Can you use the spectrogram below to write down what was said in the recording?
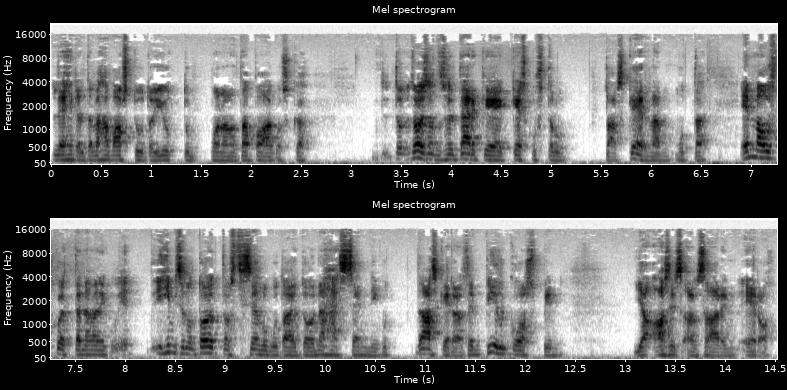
lehdeltä vähän vastuuton juttu monella tapaa, koska to- toisaalta se oli tärkeä keskustelu taas kerran, mutta en mä usko, että nämä niin kuin, et, ihmisillä on toivottavasti sen lukutaitoa nähdä sen niin kuin, taas kerran sen Bill Cospin ja Asis Ansaarin ero.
